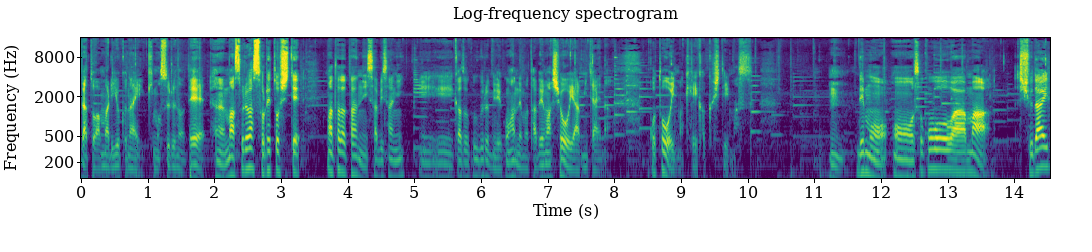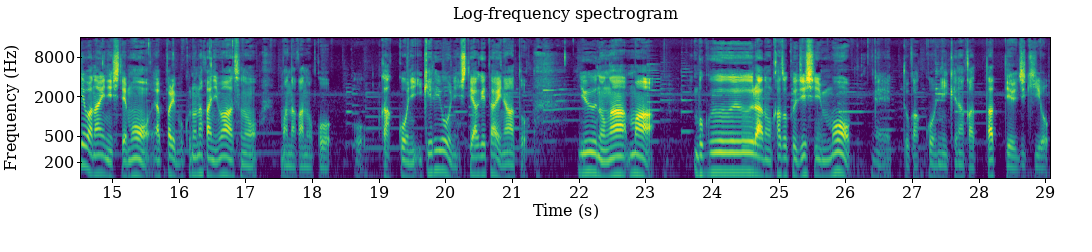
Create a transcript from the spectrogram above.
だとあんまり良くない気もするので、うん、まあそれはそれとして、まあ、ただ単に久々に、えー、家族ぐるみでご飯でも食べましょうやみたいなことを今計画しています。うん、でもそこはまあ主題ではないにしてもやっぱり僕の中にはその真ん中の子を学校に行けるようにしてあげたいなというのがまあ僕らの家族自身も、えー、っと学校に行けなかったっていう時期を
